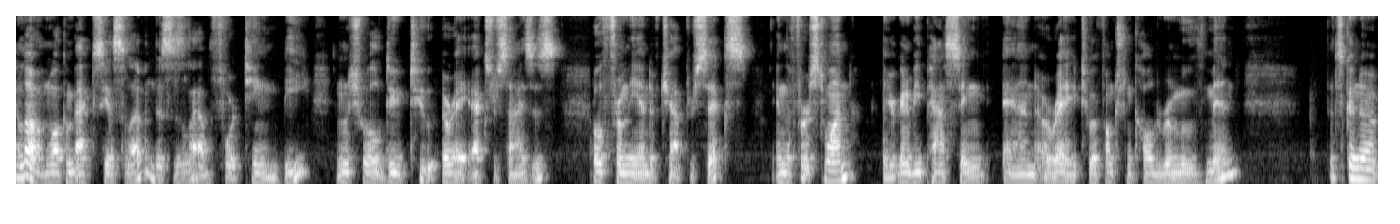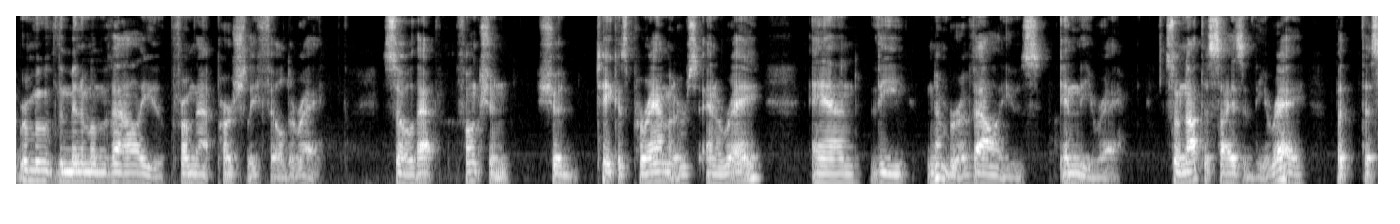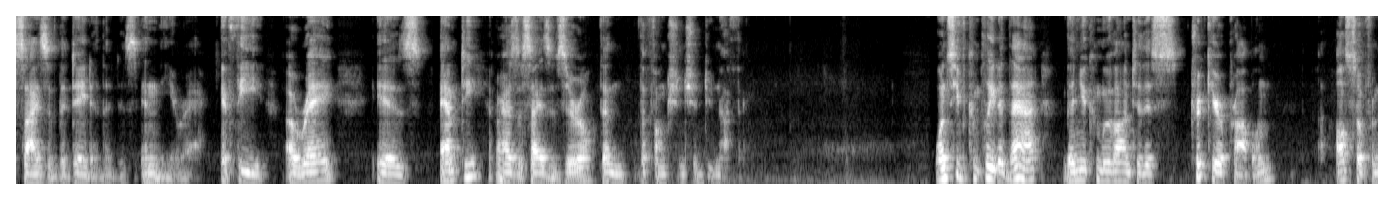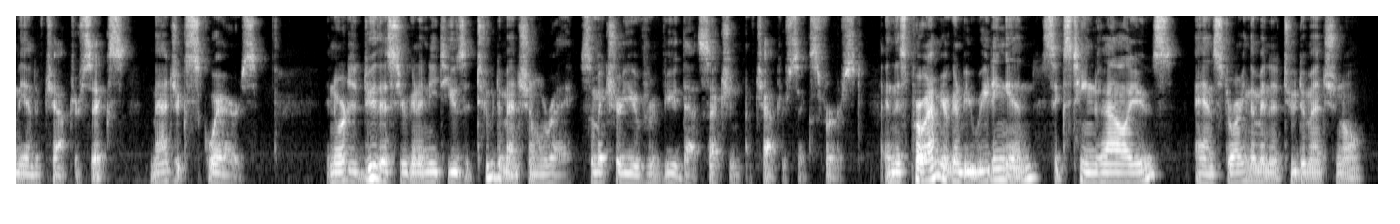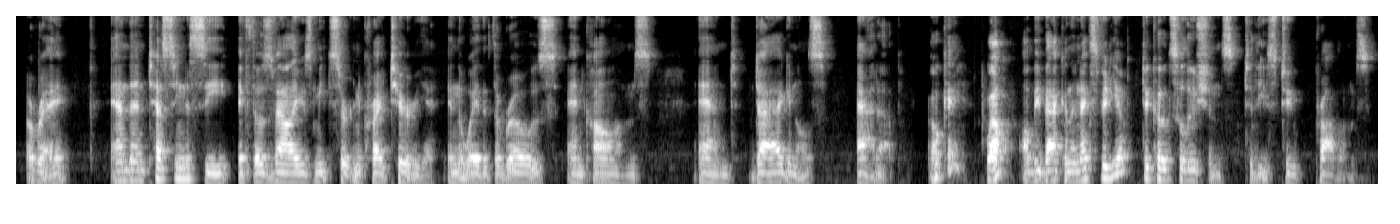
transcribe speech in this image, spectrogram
Hello and welcome back to CS11. This is Lab 14b in which we'll do two array exercises, both from the end of Chapter 6. In the first one, you're going to be passing an array to a function called removeMin that's going to remove the minimum value from that partially filled array. So that function should take as parameters an array and the number of values in the array. So not the size of the array, but the size of the data that is in the array. If the array is empty or has a size of zero, then the function should do nothing. Once you've completed that, then you can move on to this trickier problem, also from the end of chapter 6, magic squares. In order to do this, you're going to need to use a two-dimensional array, so make sure you've reviewed that section of chapter 6 first. In this program, you're going to be reading in 16 values and storing them in a two-dimensional array, and then testing to see if those values meet certain criteria in the way that the rows and columns and diagonals add up. Okay, well, I'll be back in the next video to code solutions to these two problems.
